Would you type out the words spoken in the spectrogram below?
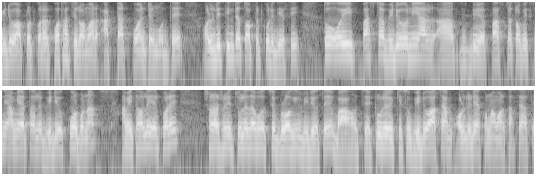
ভিডিও আপলোড করার কথা ছিল আমার আটটা পয়েন্টের মধ্যে অলরেডি তিনটা তো আপলোড করে দিয়েছি। তো ওই পাঁচটা ভিডিও নিয়ে আর পাঁচটা টপিকস নিয়ে আমি আর তাহলে ভিডিও করব না। আমি তাহলে এরপরে সরাসরি চলে যাব হচ্ছে ব্লগিং ভিডিওতে বা হচ্ছে ট্যুরের কিছু ভিডিও আছে অলরেডি এখন আমার কাছে আছে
